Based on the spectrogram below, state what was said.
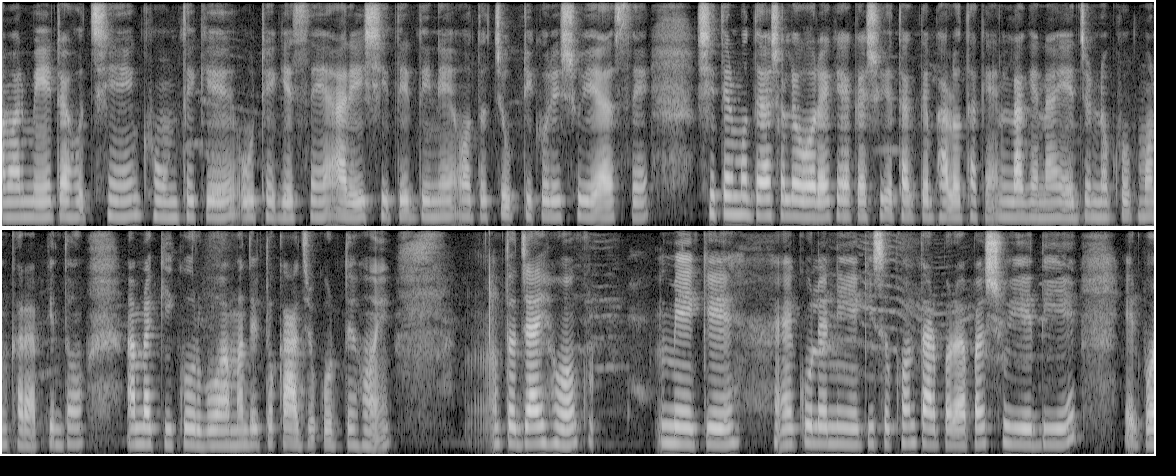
আমার মেয়েটা হচ্ছে ঘুম থেকে উঠে গেছে আর এই শীতের দিনে অত চুপটি করে শুয়ে আছে। শীতের মধ্যে আসলে ওর একা একা শুয়ে থাকতে ভালো থাকে, লাগে না, এর জন্য খুব মন খারাপ। কিন্তু আমরা কি করব? আমাদের তো কাজও করতে হয়। তো যাই হোক, মেয়েকে কোলে নিয়ে কিছুক্ষণ তারপর আবার শুয়ে দিয়ে এরপর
